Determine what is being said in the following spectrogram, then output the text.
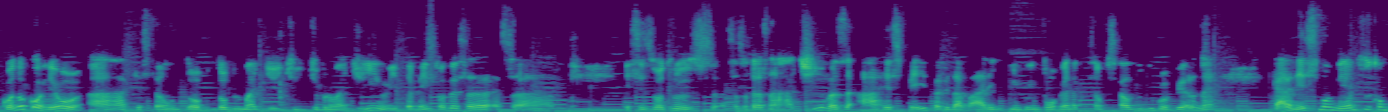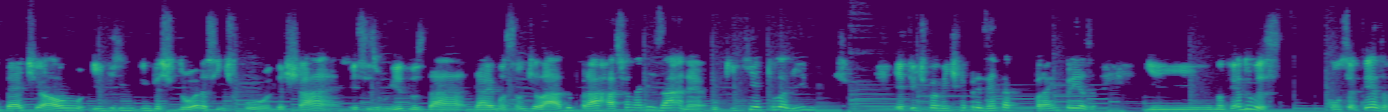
quando ocorreu a questão do, do Brumadinho, de, de Brumadinho e também toda essa, essa esses outros, essas outras narrativas a respeito ali da Vale envolvendo a questão fiscal do, do governo, né? Cara, nesses momentos compete ao investidor, assim, tipo, deixar esses ruídos da, da emoção de lado para racionalizar, né? O que, que aquilo ali efetivamente representa para a empresa. E não tenha dúvidas, com certeza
